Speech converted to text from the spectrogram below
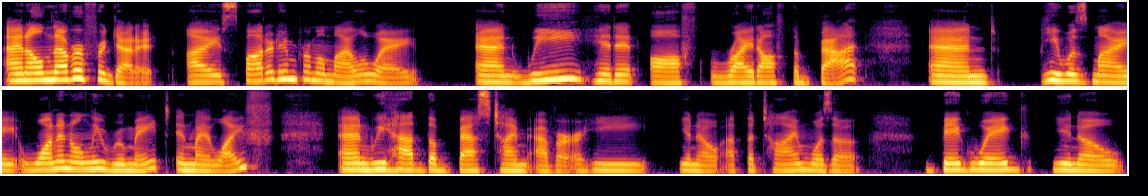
and I'll never forget it. I spotted him from a mile away, and we hit it off right off the bat. And he was my one and only roommate in my life, and we had the best time ever. He, you know, at the time was a big wig, you know,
